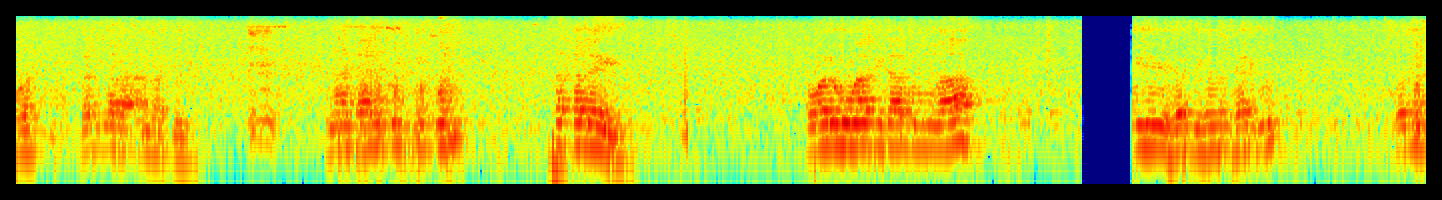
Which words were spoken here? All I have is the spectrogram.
وبلغ عن ربه أنا تارك فيكم ثقلين أولهما كتاب الله فيه الهدي الهدي ومن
